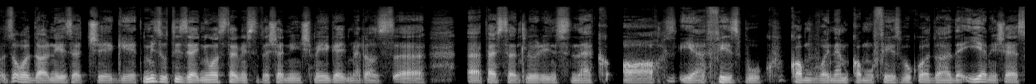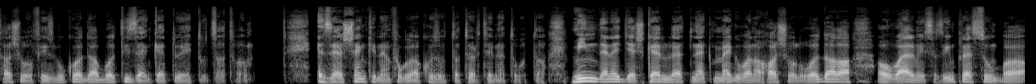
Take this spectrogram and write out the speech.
az oldal nézettségét. Mizu 18 természetesen nincs még egy, mert az Peszent Lőrincnek az ilyen Facebook, kamu vagy nem kamu Facebook oldal, de ilyen és ehhez hasonló Facebook oldalból 12 egy tucat van. Ezzel senki nem foglalkozott a történet óta. Minden egyes kerületnek megvan a hasonló oldala, ahova elmész az impresszumba,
